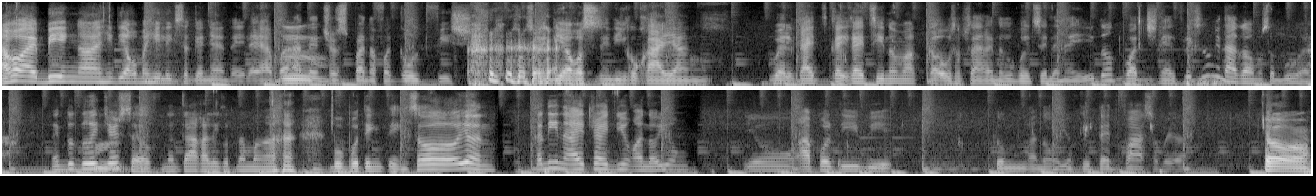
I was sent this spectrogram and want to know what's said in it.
Ako, I, being uh, hindi ako mahilig sa ganyan dahil I have an Mm. attention span of a goldfish. so, hindi ako, hindi ko kayang, well, kahit, kahit, kahit sino makausap sa akin, nagugulat sila na, you don't watch Netflix. Anong ginagawa mo sa buhay? Nagdo-do it Mm. yourself. Nagkakalikot ng mga bubuting thing. So, yun. Kanina, I tried yung, ano, yung, yung Apple TV. Yung, ano, yung kay Ted Faso ba yun? Oo.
